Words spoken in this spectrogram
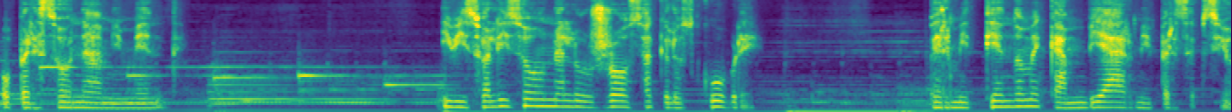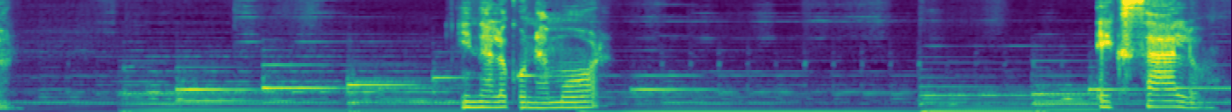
o persona a mi mente y visualizo una luz rosa que los cubre, permitiéndome cambiar mi percepción. Inhalo con amor Exhalo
